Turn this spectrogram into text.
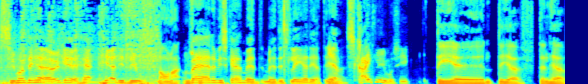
Simon, det her er jo ikke her, her er dit liv. Nå nej, undskyld. Hvad er det, vi skal med, med det slager der? Det Ja. der skrækkelige musik. Det, øh, det her, den her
